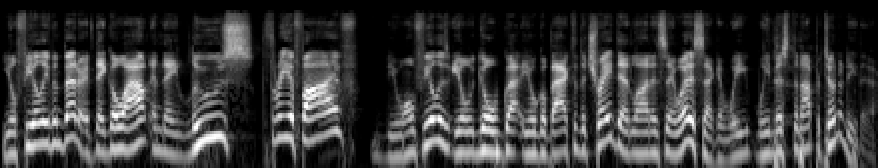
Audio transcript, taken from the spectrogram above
You'll feel even better if they go out and they lose three or five. You won't feel as you'll you'll go- you'll go back to the trade deadline and say, "Wait a second, we we missed an opportunity there,"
